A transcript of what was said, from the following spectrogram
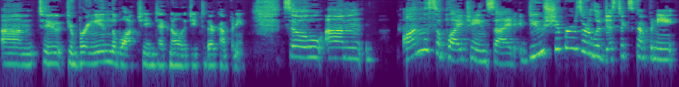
um, to to bring in the blockchain technology to their company. So um, on the supply chain side, do shippers or logistics company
